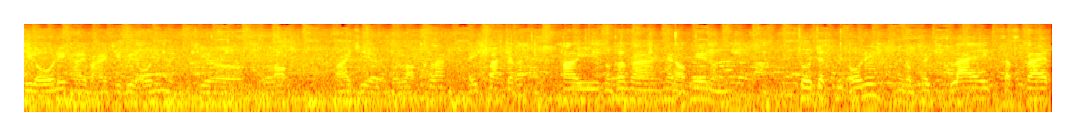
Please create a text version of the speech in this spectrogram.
វីដេអូនេះហើយប្រហែលជាវីដេអូនេះមិនជា vlog ប្រហែលជា vlog ខ្លះអីខ្លះចឹងណាហើយសង្ឃឹមថាអ្នកទាំងអស់គ្នានឹងចូលចិត្តវីដេអូនេះហើយកុំភ្លេច like subscribe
